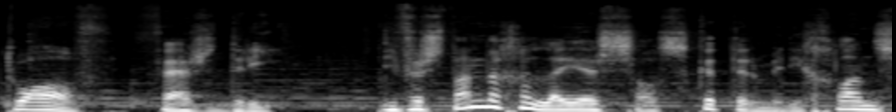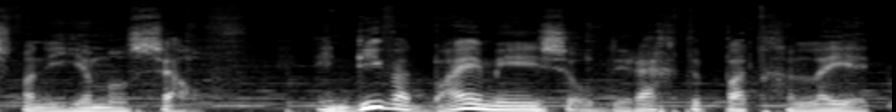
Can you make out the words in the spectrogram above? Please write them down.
12 vers 3. Die verstandige leiers sal skitter met die glans van die hemel self en die wat baie mense op die regte pad gelei het,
